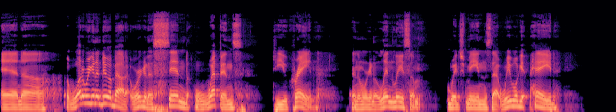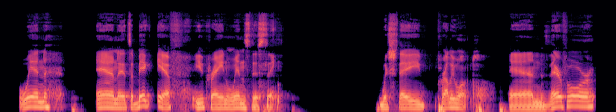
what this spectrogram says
And uh, what are we going to do about it? We're going to send weapons to Ukraine. And then we're going to lend lease them, which means that we will get paid when, and it's a big if, Ukraine wins this thing, which they probably won't. And therefore,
